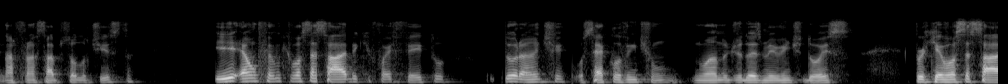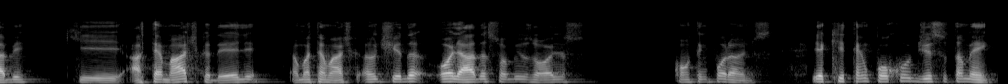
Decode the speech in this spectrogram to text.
na França absolutista, e é um filme que você sabe que foi feito durante o século XXI, no ano de 2022, porque você sabe que a temática dele é uma temática antida, olhada sob os olhos contemporâneos. E aqui tem um pouco disso também,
